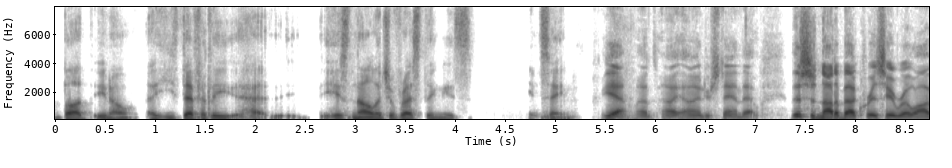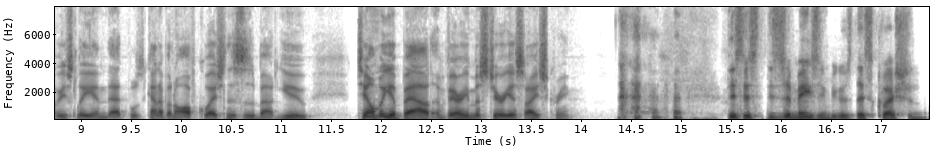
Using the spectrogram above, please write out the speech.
but you know he's definitely had, his knowledge of wrestling is insane. Yeah, I, I understand that. This is not about Chris Hero, obviously, and that was kind of an off question. This is about you. Tell me about a very mysterious ice cream. this is this is amazing because this question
